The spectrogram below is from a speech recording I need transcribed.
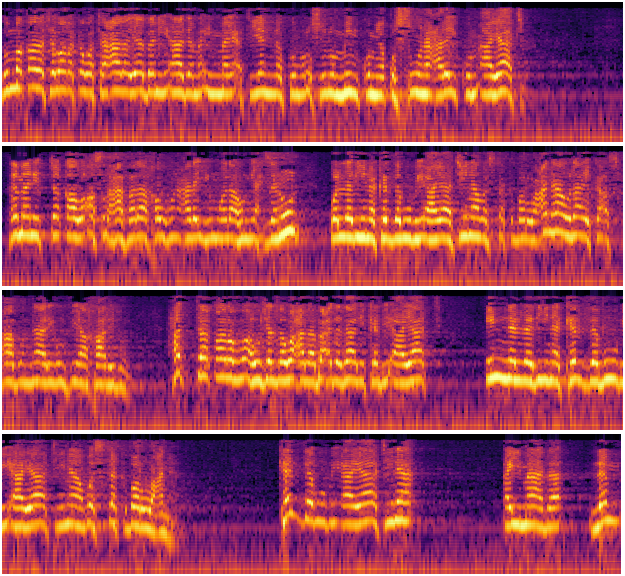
ثم قال تبارك وتعالى يا بني آدم إما يأتينكم رسل منكم يقصون عليكم آياتي. فمن اتقى وأصلح فلا خوف عليهم ولا هم يحزنون. والذين كذبوا بآياتنا واستكبروا عنها أولئك أصحاب النار هم فيها خالدون. حتى قال الله جل وعلا بعد ذلك بآيات إن الذين كذبوا بآياتنا واستكبروا عنها. كذبوا بآياتنا أي ماذا؟ لم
